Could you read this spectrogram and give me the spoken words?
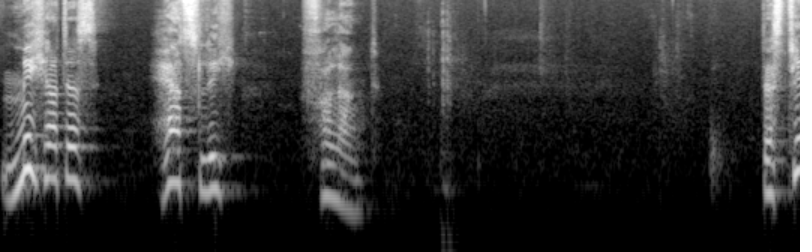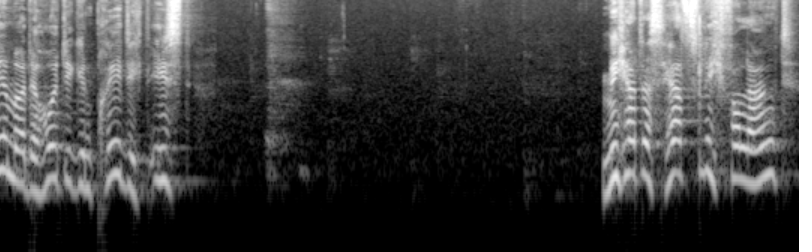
Mich hat es herzlich verlangt. Das Thema der heutigen Predigt ist, mich hat es herzlich verlangt,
